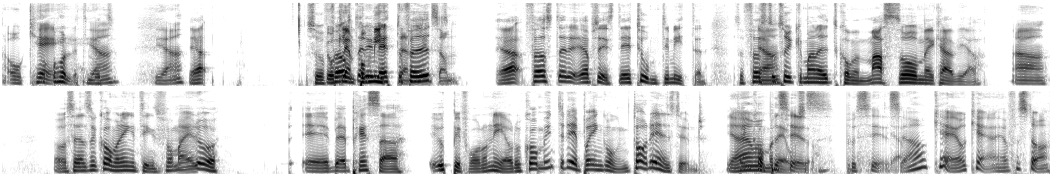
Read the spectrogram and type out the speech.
Okej. hållet Ja. Ja. Ja. Så Du först är det lätt att få ut. liksom. Ja, först är det, ja precis, det är tomt i mitten. Så först Ja. trycker man ut, kommer massor med kaviar. Ja. Och sen så kommer det ingenting, så får man ju då eh, pressa uppifrån och ner och då kommer inte det på en gång, det tar det en stund. Ja, Sen kommer precis. det också. Precis. Ja, okej, okej. Jag förstår.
